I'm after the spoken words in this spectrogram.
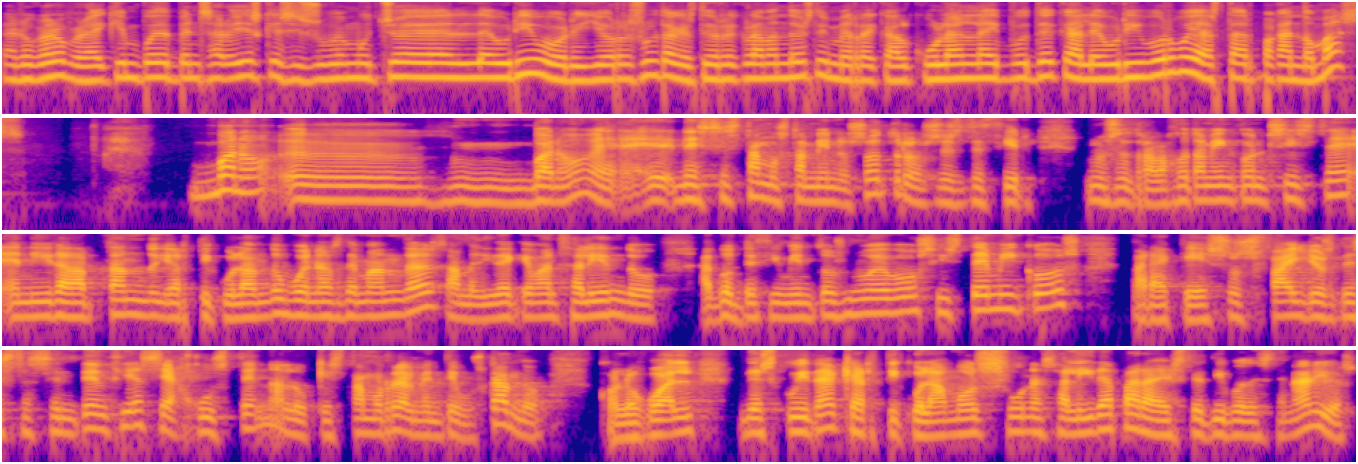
Claro, claro, pero hay quien puede pensar, oye, es que si sube mucho el Euribor y yo resulta que estoy reclamando esto y me recalculan la hipoteca, el Euribor voy a estar pagando más. Bueno, eh, mm, bueno, eh, en ese estamos también nosotros, es decir, nuestro trabajo también consiste en ir adaptando y articulando buenas demandas a medida que van saliendo acontecimientos nuevos, sistémicos, para que esos fallos de estas sentencias se ajusten a lo que estamos realmente buscando. Con lo cual, descuida que articulamos una salida para este tipo de escenarios.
